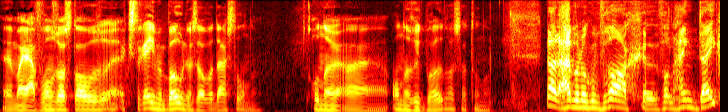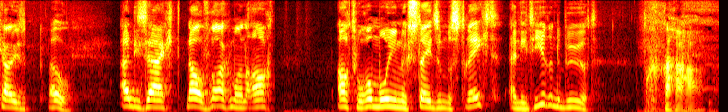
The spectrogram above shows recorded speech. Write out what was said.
Eh, maar ja, voor ons was het al een extreme bonus dat we daar stonden. Onder, eh, onder Ruud Brood was dat toen nog. Nou, dan hebben we nog een vraag eh, van Henk Dijkhuizen. Oh, En die zegt, nou vraag me aan Art. Art, waarom woon je nog steeds in Maastricht en niet hier in de buurt?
